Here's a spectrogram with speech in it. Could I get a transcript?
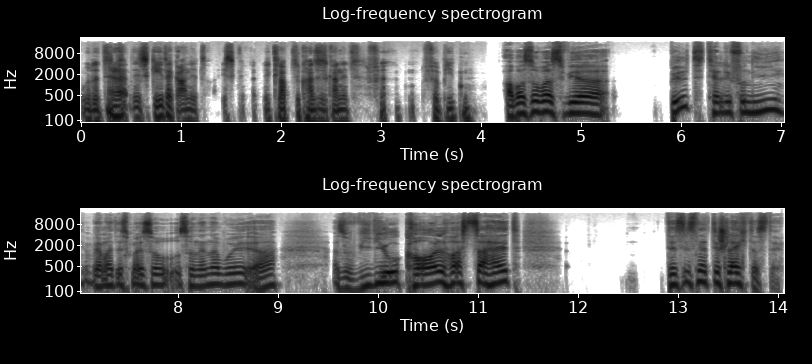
oder das, Ja. das geht ja gar nicht. Es- Ich glaube, du kannst es gar nicht ver, verbieten. Aber sowas wie Bildtelefonie, wenn man das mal so, so nennen will, ja, also Videocall heißt es ja halt, das ist nicht das Schlechteste.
